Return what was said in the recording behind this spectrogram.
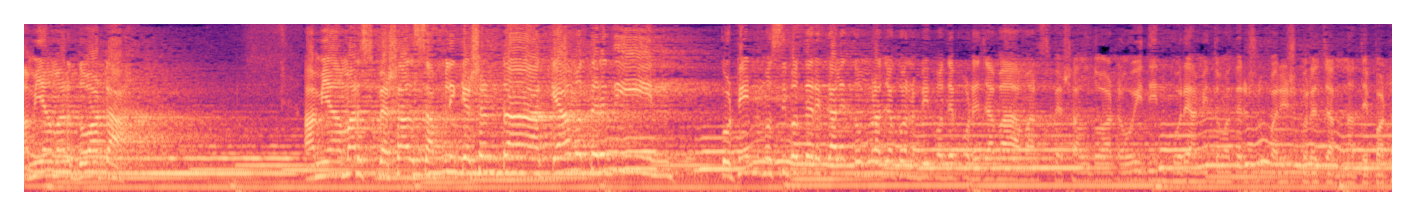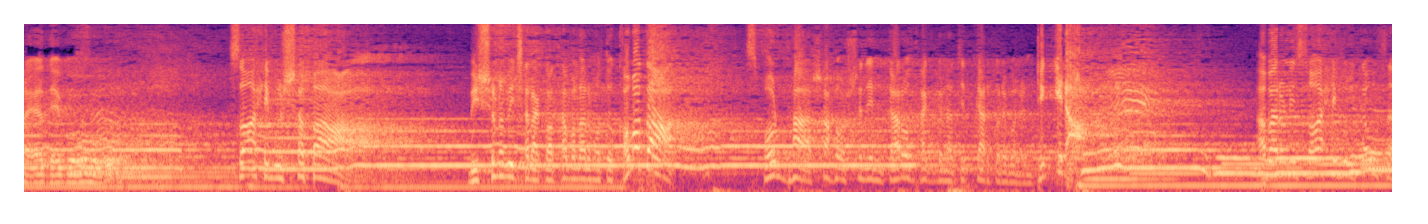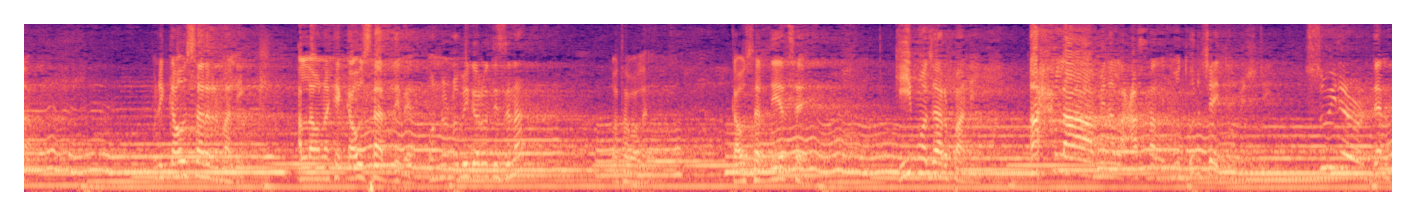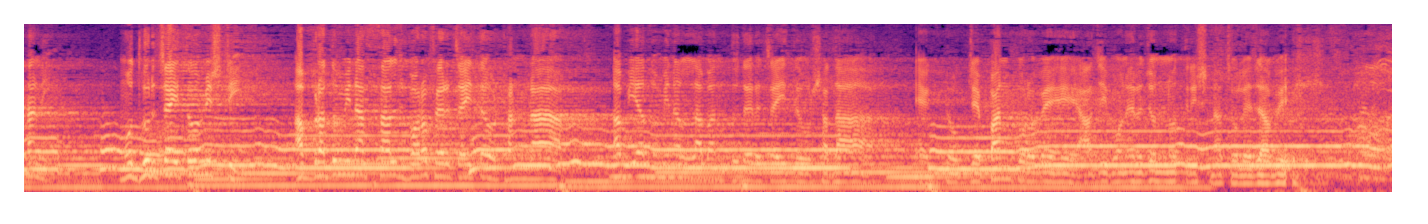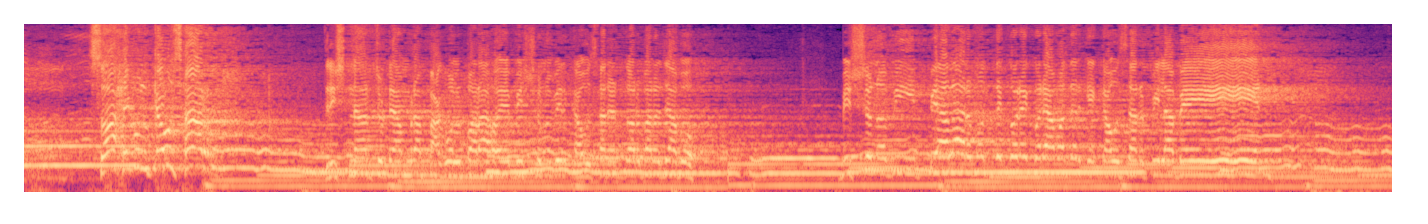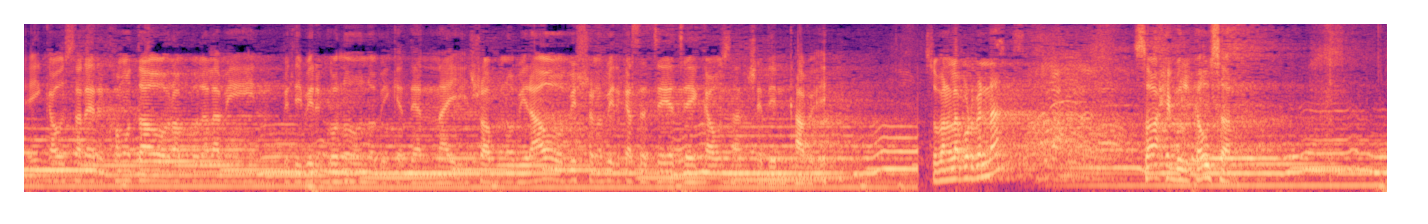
আমি আমার দোয়াটা, আমি আমার স্পেশাল সাপ্লিকেশনটা দিন, কঠিন মুসিবতের কালে তোমরা যখন বিপদে পড়ে যাবা, আমার স্পেশাল দোয়াটা ওই দিন করে আমি তোমাদের সুপারিশ করে জান্নাতে পাঠায়া দেব। সাহিবু শাফা, বিশ্বনবী ছাড়া কথা বলার মতো ক্ষমতা স্পর্ধা, সাহস সেদিন কারও থাকবে না, চিৎকার করে বলেন, ঠিক কিনা? আবার উনি সাহিবুল কাউসার। উনি কাউসারের মালিক। আল্লাহ ওনাকে কাউসার দিবেন। অন্য নবীকারও দিছে না? কথা বলেন। কাউসার দিয়েছে? কি মজার পানি। আহলা মিনাল আসাল, মধুর চাইতো মিষ্টি। Sweeter than honey. মধুর চাইতো মিষ্টি। আব্রাদু মিনাস সাল বরফের চাইতেও ঠান্ডা। আবিয়াদু মিনাল লাবান দুধের চাইতেও সাদা। এক ঢোক যে পান করবে, আজীবনের জন্য তৃষ্ণা চলে যাবে। কাউসার, তৃষ্ণার চোটে আমরা পাগল পাড়া হয়ে বিশ্বনবীর কাউসারের দরবারে যাব। বিশ্বনবী পেয়ালার মধ্যে করে করে আমাদেরকে কাউসার পিলাবেন। এই কাউসারের ক্ষমতাও রব্বুল আলামিন পৃথিবীর কোন নবীকে দেন নাই। সব নবীরাও বিশ্বনবীর কাছে চেয়ে চেয়ে কাউসার সেদিন খাবে। সুবহানাল্লাহ পড়বেন না? সাহিবুল কাউসার,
